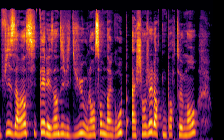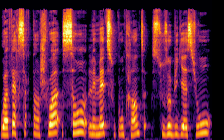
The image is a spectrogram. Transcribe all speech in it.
vise à inciter les individus ou l'ensemble d'un groupe à changer leur comportement ou à faire certains choix sans les mettre sous contrainte, sous obligation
